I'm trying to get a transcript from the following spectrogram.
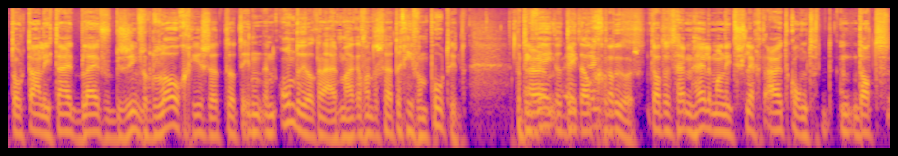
totaliteit blijven bezien. Het is ook logisch dat dat in een onderdeel kan uitmaken van de strategie van Poetin. Dat hij weet dat dit ook gebeurt. Dat, dat, het hem helemaal niet slecht uitkomt dat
